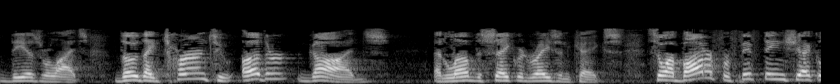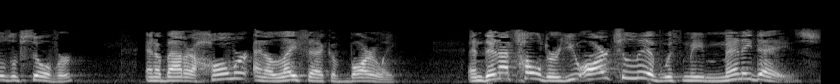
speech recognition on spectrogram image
the Israelites, though they turn to other gods and love the sacred raisin cakes. So I bought her for 15 shekels of silver and about a homer and a lethek of barley. And then I told her, You are to live with me many days.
